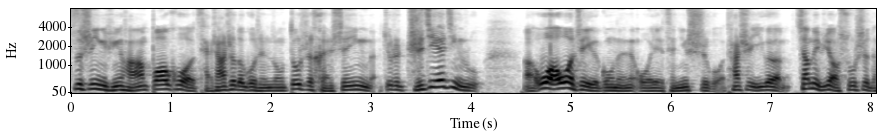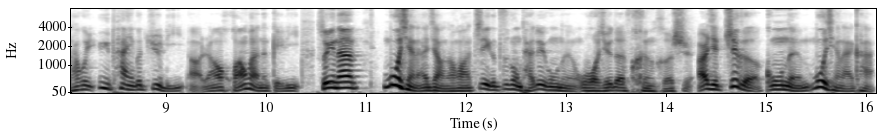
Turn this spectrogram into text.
自适应巡航包括踩刹车的过程中都是很生硬的，就是直接进入。啊，沃尔沃这个功能我也曾经试过，它是一个相对比较舒适的，它会预判一个距离啊，然后缓缓的给力。所以呢，目前来讲的话，这个自动排队功能我觉得很合适，而且这个功能目前来看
